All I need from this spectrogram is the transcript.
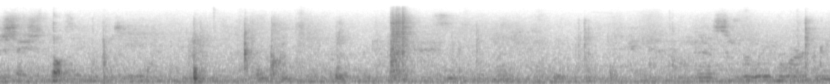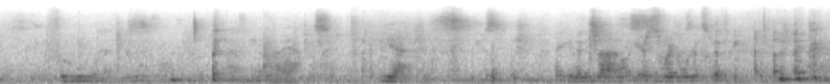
Just say stop. Does food work? Food works. Rats. Yes. Are you gonna shut your swear words with me?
